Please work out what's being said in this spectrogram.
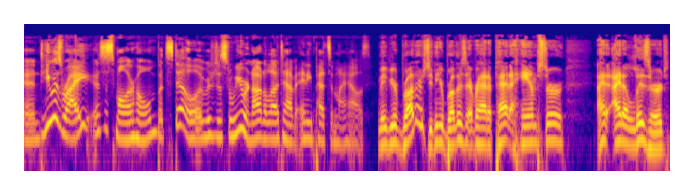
And he was right. It was a smaller home, but still, it was just we were not allowed to have any pets in my house. Maybe your brothers. Do you think your brothers ever had a pet? A hamster? I had, I had a lizard.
